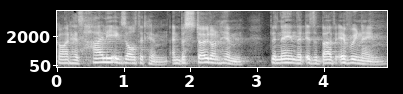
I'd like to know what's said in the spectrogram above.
God has highly exalted him and bestowed on him the name that is above every name,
